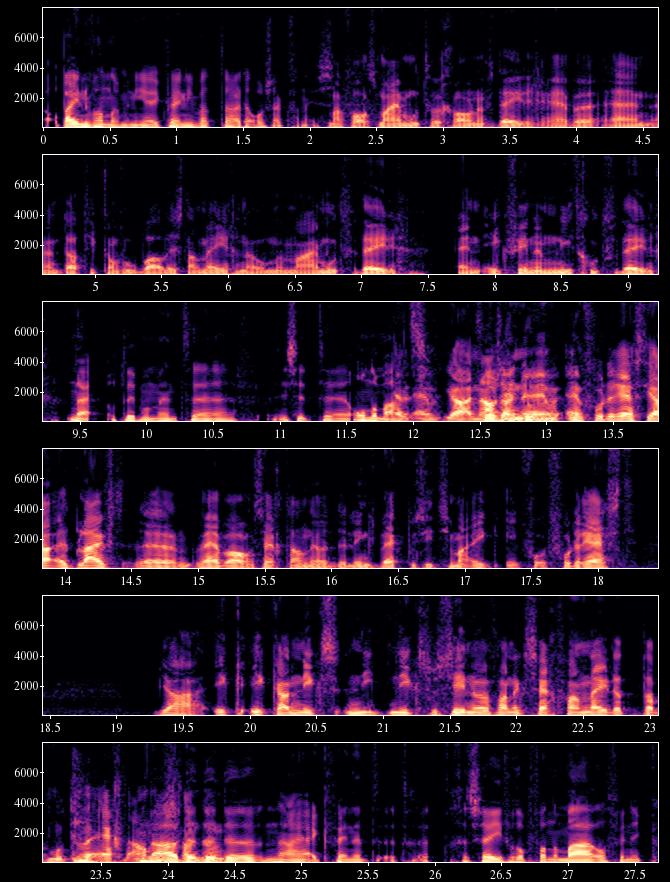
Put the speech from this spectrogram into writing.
op een of andere manier. Ik weet niet wat daar de oorzaak van is. Maar volgens mij moeten we gewoon een verdediger hebben. En, en dat hij kan voetballen is dan meegenomen. Maar hij moet verdedigen. En ik vind hem niet goed verdedigen. Nee, op dit moment eh, is het eh ondermaat. En, en, ja, Voor nou, zijn en, en, voor de rest, ja, het blijft. we hebben al gezegd aan de, de linksback-positie. Maar ik, ik, voor, voor de rest. Ja, ik, ik kan niks, niet, niks verzinnen waarvan ik zeg van nee, dat, dat moeten we echt anders nou, de, gaan de, doen. de, nou ja, ik vind het, het, het gezever op Van der Marel vind ik,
